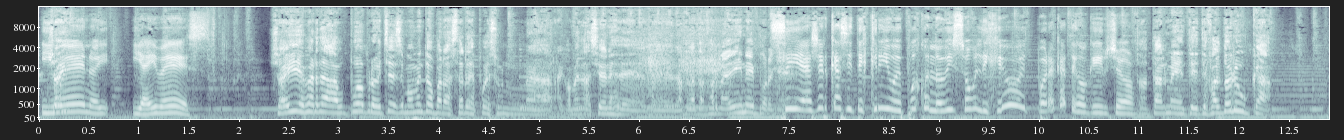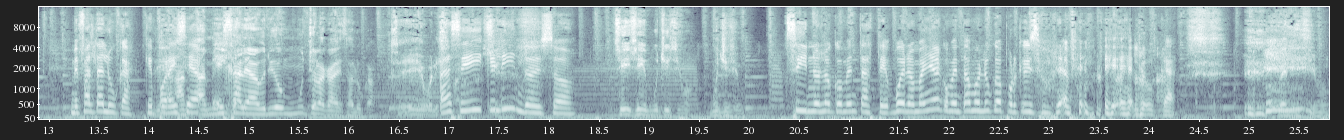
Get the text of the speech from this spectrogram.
Y yo, ahí, bueno, y, y ahí ves. yo ahí es verdad, puedo aprovechar ese momento para hacer después unas recomendaciones de, de la plataforma de Disney porque Sí, ayer casi te escribo. Después cuando vi Soul dije, uy, por acá tengo que ir yo. totalmente. Y te faltó Luca. Me falta Luca, que por ahí a, sea. a mi hija le abrió mucho la cabeza, Luca. Sí, buenísimo. Ah, sí, qué lindo eso. Sí, sí, muchísimo, muchísimo. Sí, nos lo comentaste. Bueno, mañana comentamos Luca porque hoy seguramente Luca. Buenísimo.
